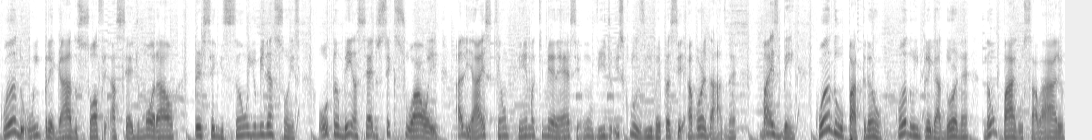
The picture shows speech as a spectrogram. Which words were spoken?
quando o empregado sofre assédio moral, perseguição e humilhações, ou também assédio sexual aí. Aliás, que é um tema que merece um vídeo exclusivo aí para ser abordado, né? Mas bem, quando o patrão, quando o empregador, né, não paga o salário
